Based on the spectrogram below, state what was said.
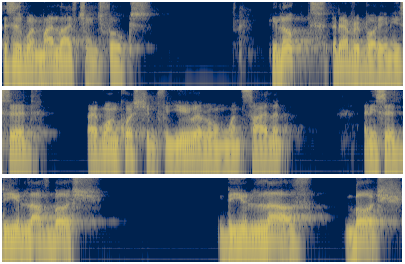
This is when my life changed, folks. He looked at everybody and he said, I have one question for you. Everyone went silent. And he said, Do you love Bush? Do you love Bush?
